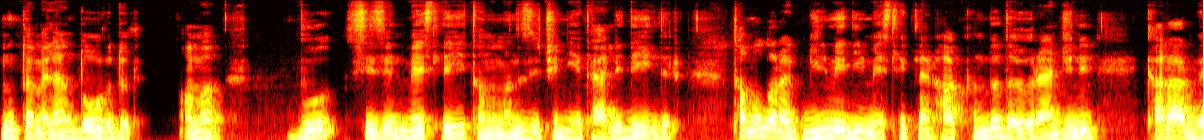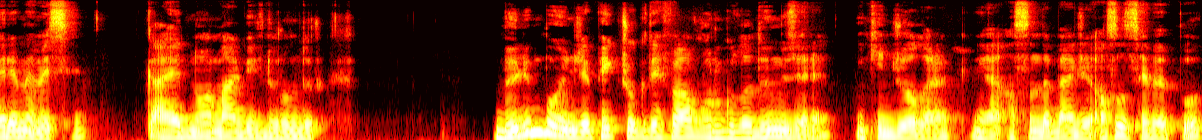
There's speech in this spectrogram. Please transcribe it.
muhtemelen doğrudur. Ama bu sizin mesleği tanımanız için yeterli değildir. Tam olarak bilmediği meslekler hakkında da öğrencinin karar verememesi gayet normal bir durumdur. Bölüm boyunca pek çok defa vurguladığım üzere ikinci olarak yani aslında bence asıl sebep bu.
